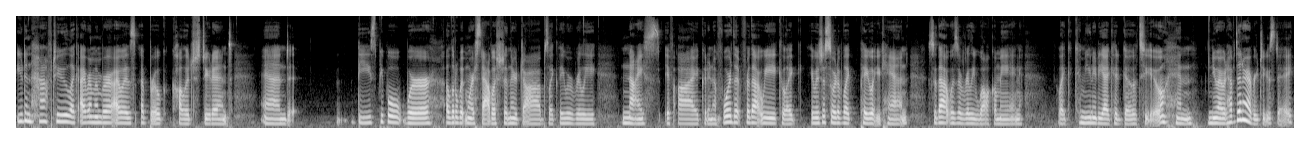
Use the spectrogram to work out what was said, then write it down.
you didn't have to. Like I remember I was a broke college student and these people were a little bit more established in their jobs, like they were really nice if I couldn't afford it for that week. Like it was just sort of like pay what you can. So that was a really welcoming like community I could go to and knew I would have dinner every Tuesday.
